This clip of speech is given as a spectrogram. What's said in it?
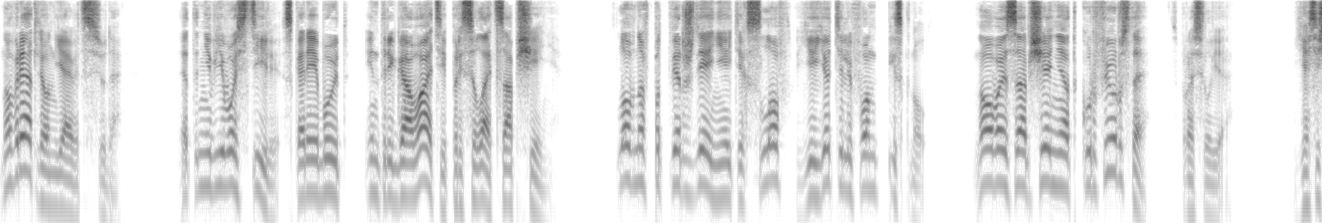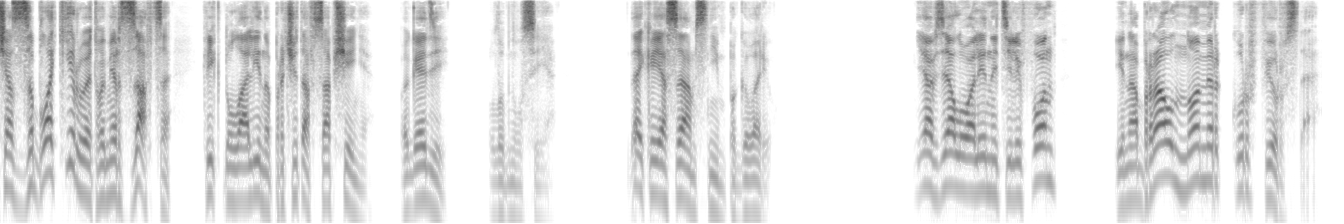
«Но вряд ли он явится сюда. Это не в его стиле. Скорее будет интриговать и присылать сообщения». Словно в подтверждение этих слов ее телефон пискнул. «Новое сообщение от Курфюрста?» — спросил я. «Я сейчас заблокирую этого мерзавца!» — крикнула Алина, прочитав сообщение. «Погоди», — улыбнулся я. «Дай-ка я сам с ним поговорю». Я взял у Алины телефон и набрал номер Курфюрста.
